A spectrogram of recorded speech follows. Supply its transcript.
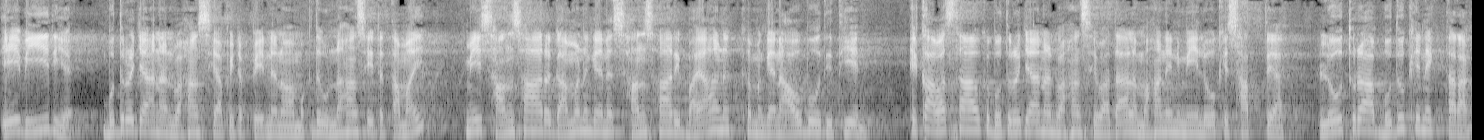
ඒ වීරිය බුදුරජාණන් වහන්සේ අපිට පෙන්න්නනවා මොකද උන්වහන්සේට තමයි මේ සංසාර ගමන ගැන සංසාරි භයානකම ගැන අවබෝධි තියෙන්. එක අවස්ථාවක බුදුරජාණන් වහන්සේ වදාළ මහනෙන මේ ලෝකෙ සත්වයක් ලෝතුරා බුදු කෙනෙක් තරන්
